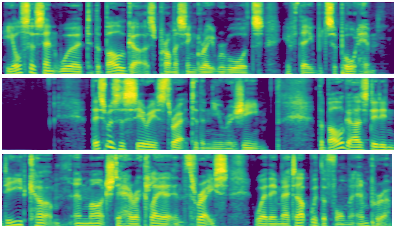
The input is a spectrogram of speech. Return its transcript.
He also sent word to the Bulgars promising great rewards if they would support him. This was a serious threat to the new regime. The Bulgars did indeed come and marched to Heraclea in Thrace, where they met up with the former emperor.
